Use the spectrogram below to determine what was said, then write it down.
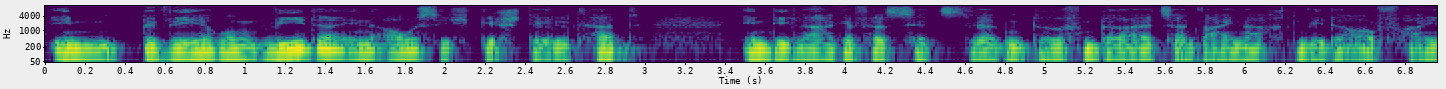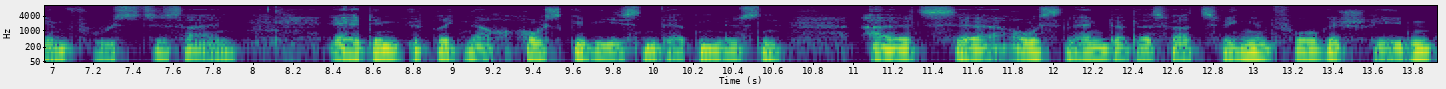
ihm Bewährung wieder in Aussicht gestellt hat, in die Lage versetzt werden dürfen, bereits an Weihnachten wieder auf freiem Fuß zu sein. Er hätte im Übrigen auch ausgewiesen werden müssen als äh, Ausländer. Das war zwingend vorgeschrieben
